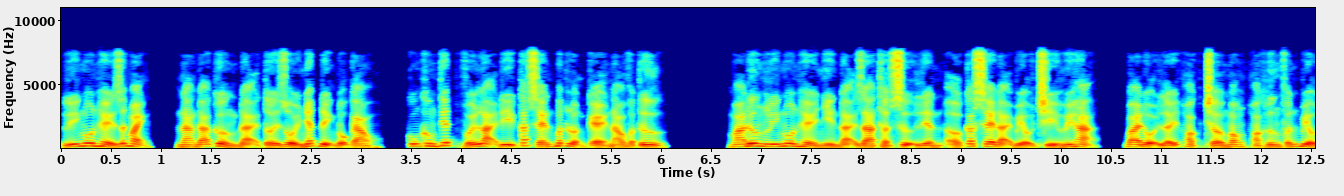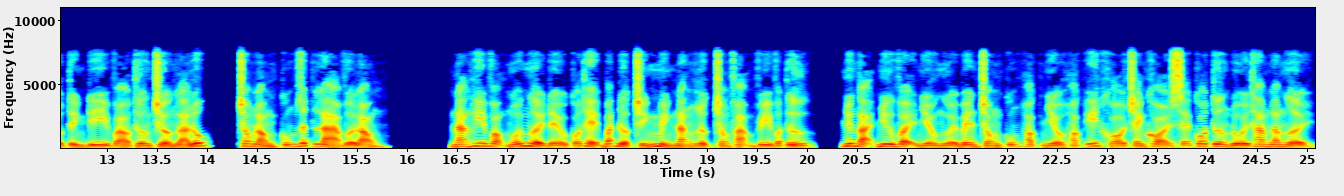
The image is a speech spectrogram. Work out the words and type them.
Lý ngôn hề rất mạnh, nàng đã cường đại tới rồi nhất định độ cao, cũng không tiếc với lại đi cắt xén bất luận kẻ nào vật tư. Mà đương Lý Ngôn Hề nhìn đại gia thật sự liền ở các xe đại biểu chỉ huy hạ, bài đội lấy hoặc chờ mong hoặc hưng phấn biểu tình đi vào thương trường là lúc, trong lòng cũng rất là vừa lòng. Nàng hy vọng mỗi người đều có thể bắt được chính mình năng lực trong phạm vi vật tư, nhưng tại như vậy nhiều người bên trong cũng hoặc nhiều hoặc ít khó tránh khỏi sẽ có tương đối tham lam người,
